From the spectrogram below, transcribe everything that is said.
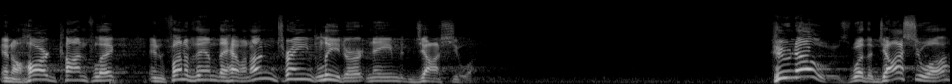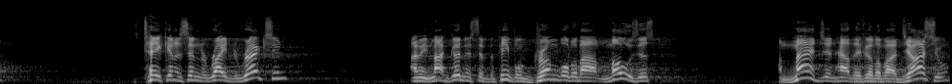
in a hard conflict. In front of them, they have an untrained leader named Joshua. Who knows whether Joshua is taking us in the right direction I mean, my goodness, if the people grumbled about Moses, imagine how they feel about Joshua.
